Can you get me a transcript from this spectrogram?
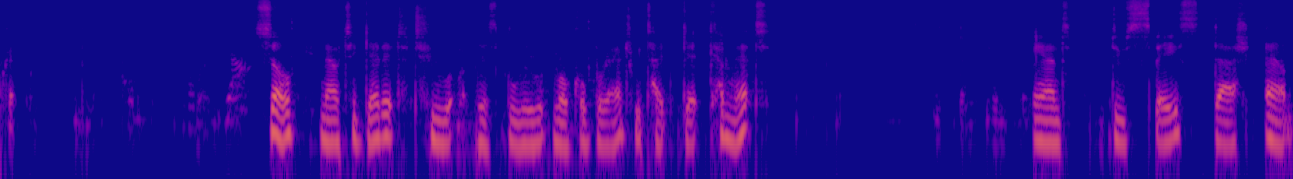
Okay. So now to get it to this blue local branch, we type git commit. And do space dash m.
